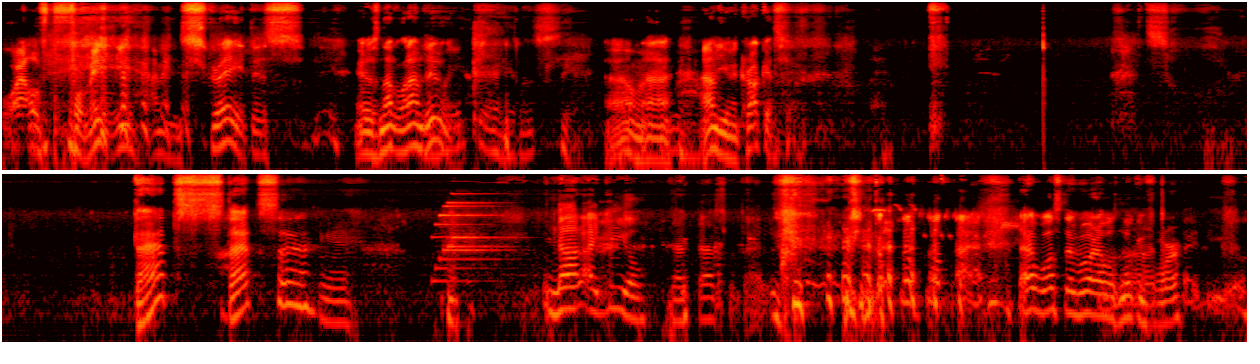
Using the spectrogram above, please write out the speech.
Well, for me, I mean, straight is is not what I'm doing. Okay, let's see. I'm, uh, I'm Jimmy Crockett. That's that's. Uh, Mm. Not ideal. That, that's what that is. that was the word I was looking for. Ideal.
